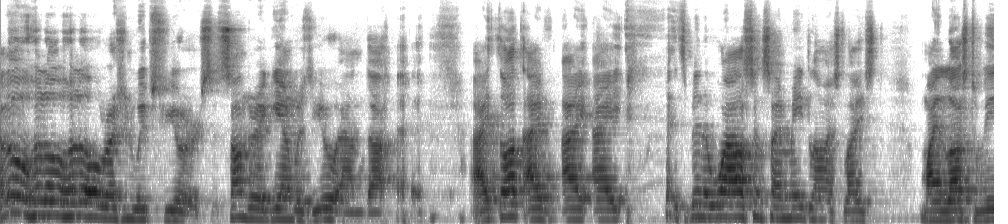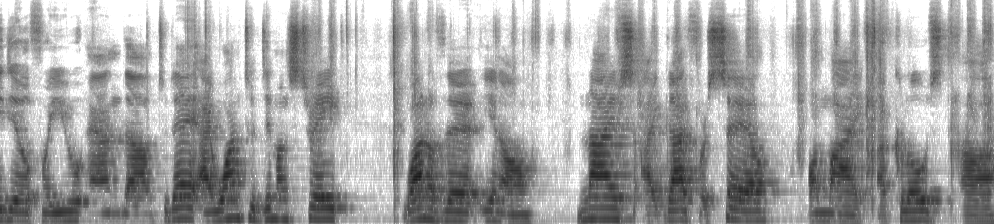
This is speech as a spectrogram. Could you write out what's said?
Hello, hello, hello, Russian Whips viewers. It's Sander again with you, and uh, I thought I've, I, I, it's been a while since I made last, last my last video for you, and uh, today I want to demonstrate one of the, you know, knives I got for sale on my uh, closed uh,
